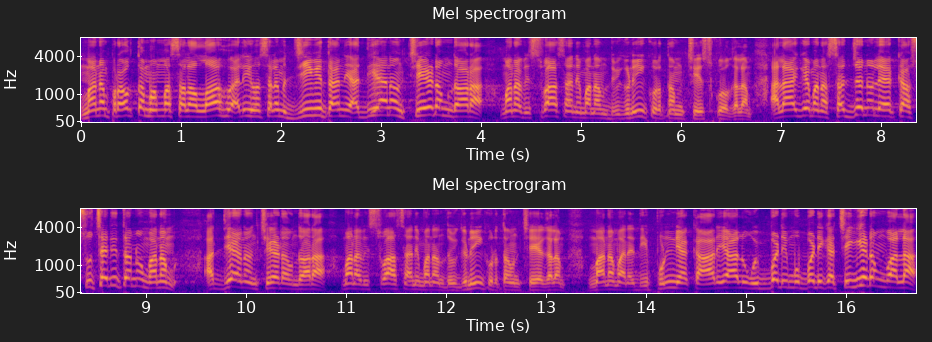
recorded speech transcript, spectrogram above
మనం ప్రవక్త మొహమ్మద్ సలల్లాహు అలీ వసలం జీవితాన్ని అధ్యయనం చేయడం ద్వారా మన విశ్వాసాన్ని మనం ద్విగుణీకృతం చేసుకోగలం. అలాగే మన సజ్జనుల యొక్క సుచరితను మనం అధ్యయనం చేయడం ద్వారా మన విశ్వాసాన్ని మనం ద్విగుణీకృతం చేయగలం. మనం అనేది పుణ్య కార్యాలు ఇబ్బడి ముబ్బడిగా చెయ్యడం వల్ల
